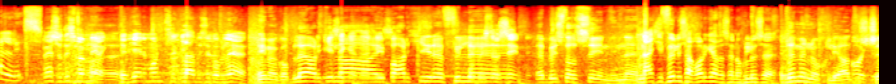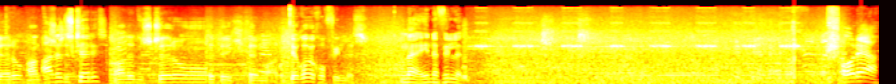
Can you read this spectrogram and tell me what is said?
άλλες. Πες ότι είσαι με μία και βγαίνει μόνη της σε κλαμπ, είσαι κομπλέ. Είμαι κομπλέ, αρκεί Είσαι και να δεν είσαι. υπάρχει ρε φίλε. Εμπιστοσύνη. Εμπιστοσύνη, ναι. Να έχει φίλους αγόρια θα σε ενοχλούσε; Δεν με ενοχλεί, αν τους ξέρω. Αν δεν τους ξέρεις; Αν δεν τους ξέρω, τότε έχει θέμα. Και εγώ έχω φίλες. Ναι, είναι φίλες. Ωραία.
